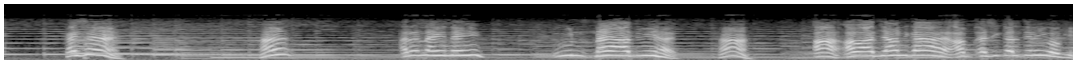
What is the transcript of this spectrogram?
कैसे हैं? हैं? अरे नहीं नहीं वो नया आदमी है। हाँ हाँ अब आज जान गया है अब ऐसी गलती नहीं होगी।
